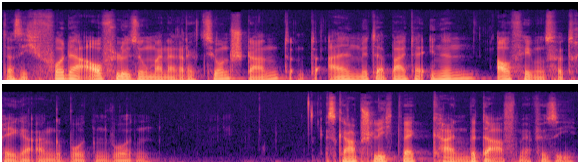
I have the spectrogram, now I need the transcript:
dass ich vor der Auflösung meiner Redaktion stand und allen MitarbeiterInnen Aufhebungsverträge angeboten wurden. Es gab schlichtweg keinen Bedarf mehr für sie.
